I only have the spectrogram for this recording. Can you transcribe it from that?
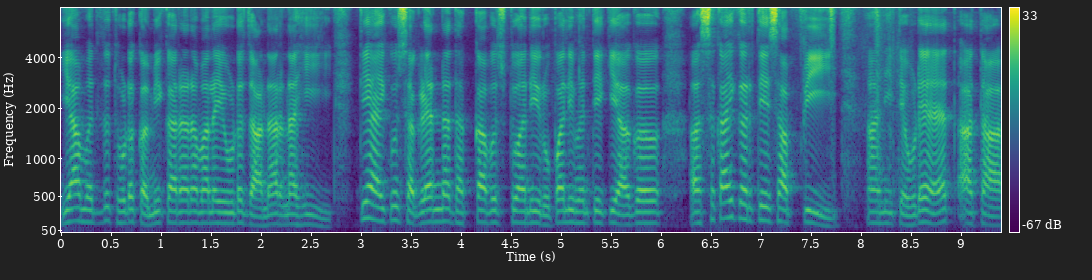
यामधलं थोडं कमी करा ना मला एवढं जाणार नाही. ते ऐकून सगळ्यांना धक्का बसतो आणि रुपाली म्हणते की अगं असं काय करते साप्पी आणि तेवढ्यात आता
